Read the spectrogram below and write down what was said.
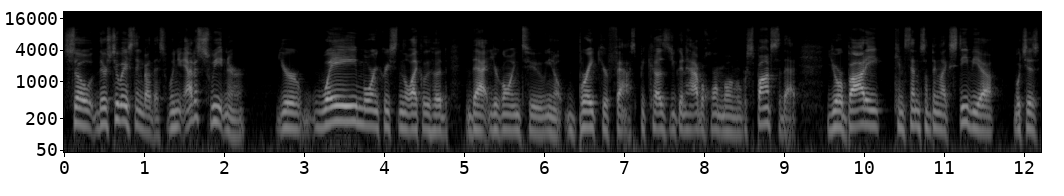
So there's two ways to think about this. When you add a sweetener, you're way more increasing the likelihood that you're going to, you know, break your fast because you can have a hormonal response to that. Your body can send something like stevia, which is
